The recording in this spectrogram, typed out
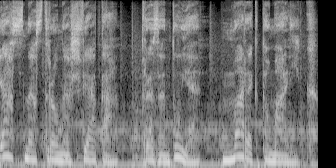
Jasna strona świata prezentuje Marek Tomalik.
